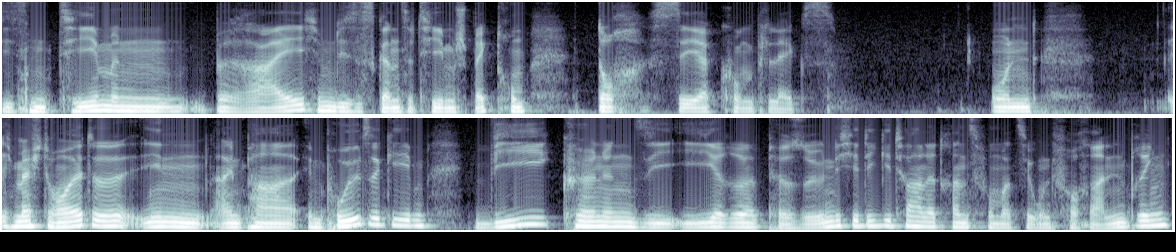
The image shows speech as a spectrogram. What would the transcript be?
diesen Themenbereich und dieses ganze Themenspektrum doch sehr komplex. Und ich möchte heute Ihnen ein paar Impulse geben, wie können Sie Ihre persönliche digitale Transformation voranbringen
